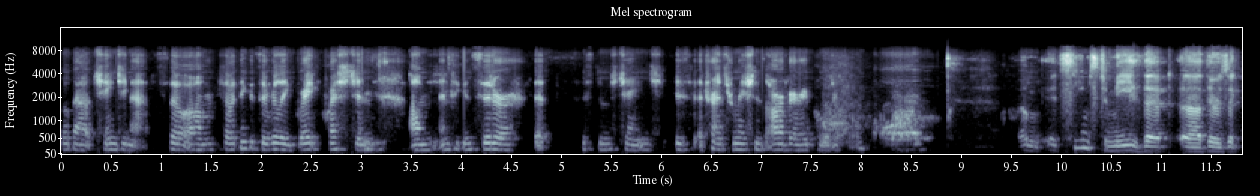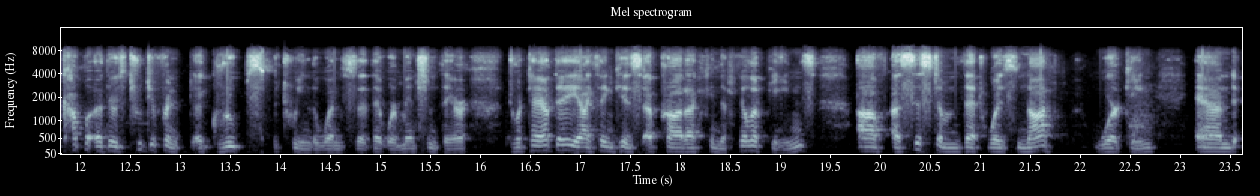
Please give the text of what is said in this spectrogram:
go about changing that. So, um, so I think it's a really great question, um, and to consider that systems change is uh, transformations are very political. Um, it seems to me that uh, there's a couple, uh, there's two different uh, groups between the ones that, that, were mentioned there. Duterte, I think, is a product in the Philippines of a system that was not working and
